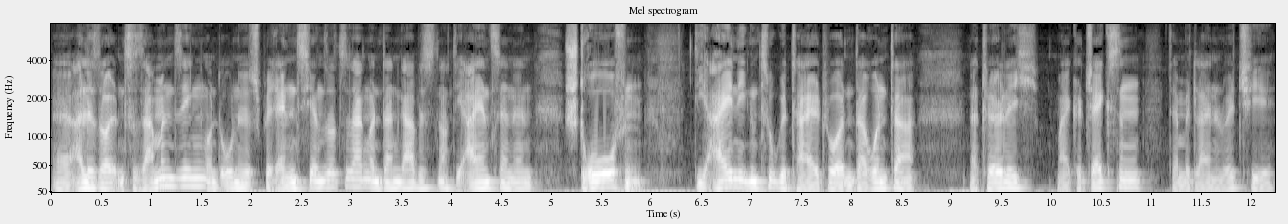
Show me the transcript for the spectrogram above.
äh, alle sollten zusammen singen und ohne Spirenzchen sozusagen. Und dann gab es noch die einzelnen Strophen, die einigen zugeteilt wurden, darunter natürlich Michael Jackson, der mit Lionel Richie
